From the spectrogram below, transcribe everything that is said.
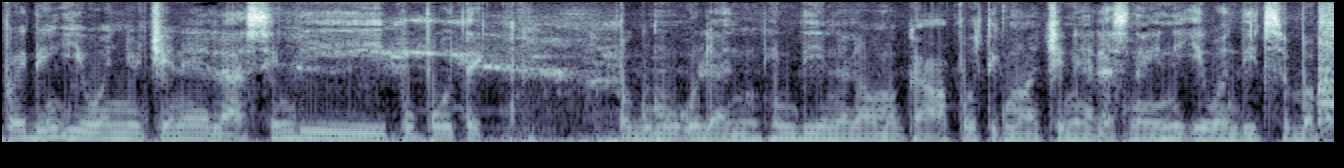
pwedeng iwan yung chinelas, hindi puputik. Pag umuulan, hindi na lang magkakaputik mga chinelas na iniiwan dito sa baba.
